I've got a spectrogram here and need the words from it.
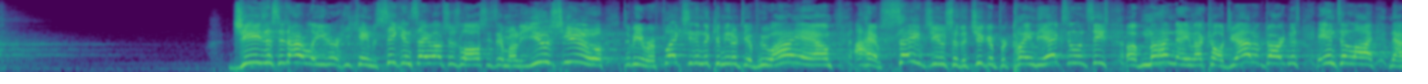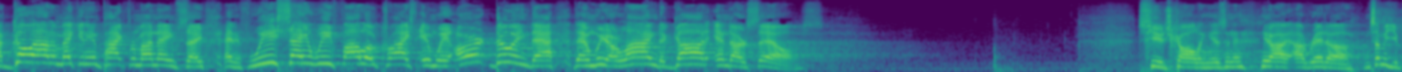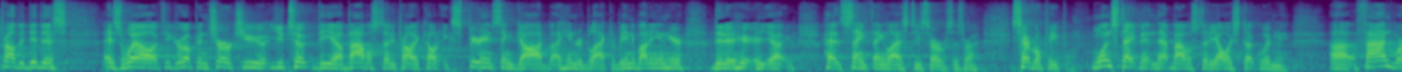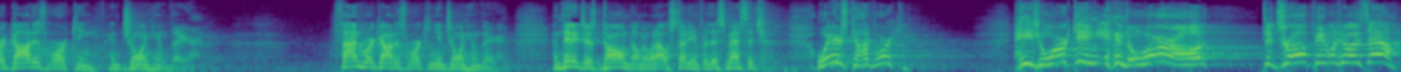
Jesus is our leader. He came to seek and save us as lost. He said, I'm going to use you to be a reflection in the community of who I am. I have saved you so that you can proclaim the excellencies of my name. I called you out of darkness into light. Now go out and make an impact for my name's sake. And if we say we follow Christ and we aren't doing that, then we are lying to God and ourselves. It's huge calling, isn't it? You know, I, I read, uh, some of you probably did this as well. If you grew up in church, you, you took the uh, Bible study probably called Experiencing God by Henry Blackaby. Anybody in here did it here? Yeah, had the same thing last two services, right? Several people. One statement in that Bible study always stuck with me. Uh, find where God is working and join him there. Find where God is working and join him there. And then it just dawned on me when I was studying for this message. Where's God working? He's working in the world to draw people to himself.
